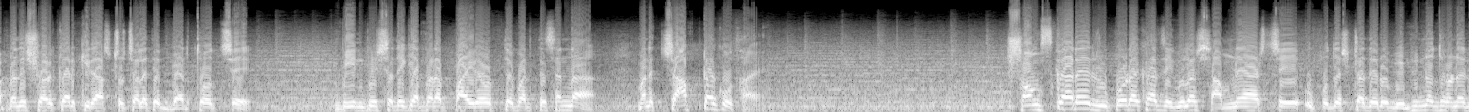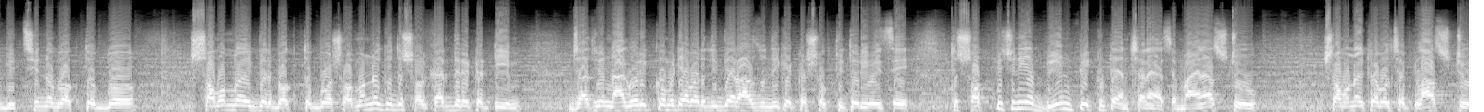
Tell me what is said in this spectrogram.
আপনাদের সরকার কি রাষ্ট্র চালাতে ব্যর্থ হচ্ছে? বিএনপির সাথে কি আপনারা পায়রা উঠতে পারতেছেন না? মানে চাপটা কোথায়? সংস্কারের রূপরেখা যেগুলো সামনে আসছে, উপদেষ্টাদেরও বিভিন্ন ধরনের বিচ্ছিন্ন বক্তব্য, সমন্বয়কদের বক্তব্য, সমন্বয় কিন্তু সরকারদের একটা টিম জাতীয় নাগরিক কমিটি আবার দিক দিয়ে রাজনৈতিক একটা শক্তি তৈরি হয়েছে। তো সবকিছু নিয়ে বিএনপি একটু টেনশনে আছে মাইনাস টু সমন্বয়করা বলছে প্লাস টু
